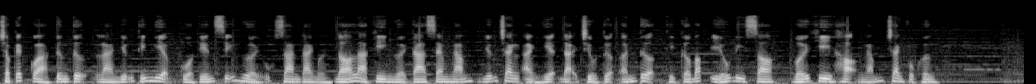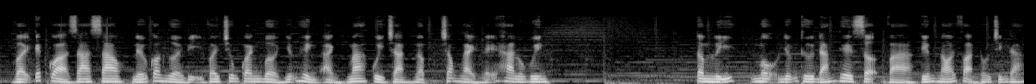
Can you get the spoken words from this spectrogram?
Cho kết quả tương tự là những thí nghiệm của tiến sĩ người Úc Gian Diamond. Đó là khi người ta xem ngắm những tranh ảnh hiện đại trừu tượng ấn tượng thì cơ bắp yếu đi so với khi họ ngắm tranh phục hưng. Vậy kết quả ra sao nếu con người bị vây chung quanh bởi những hình ảnh ma quỷ tràn ngập trong ngày lễ Halloween? Tâm lý, mộ những thứ đáng ghê sợ và tiếng nói phản đối chính đáng.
